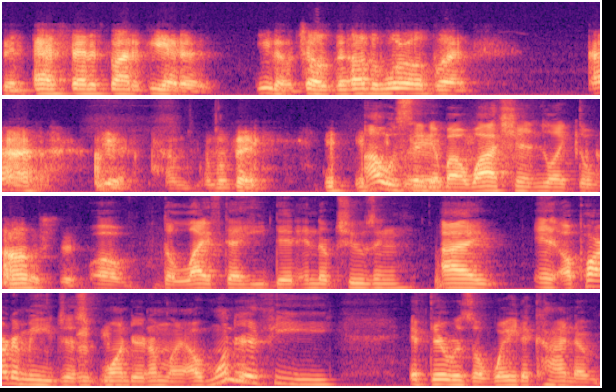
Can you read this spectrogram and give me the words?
been as satisfied if he had a you know chose the other world, but uh, yeah, I'm, I'm a fan. I was thinking about watching like the oh, uh, the life that he did end up choosing. I a part of me just mm-hmm. wondered. I'm like, I wonder if he, if there was a way to kind of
